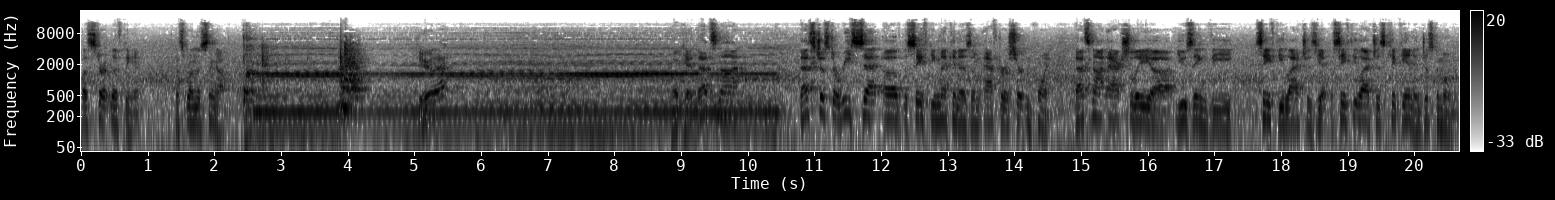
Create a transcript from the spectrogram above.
let's start lifting it. Let's run this thing up. Do you hear that? Okay, that's not, that's just a reset of the safety mechanism after a certain point. That's not actually uh, using the safety latches yet. The safety latches kick in in just a moment.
